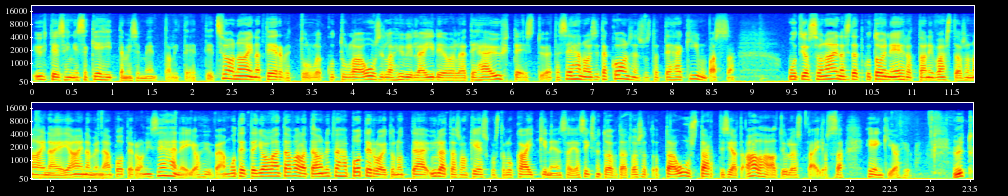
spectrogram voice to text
yhteishengessä kehittämisen mentaliteetti. Että se on aina tervetullut, kun tullaan uusilla hyvillä ideoilla ja tehdään yhteistyötä. Sehän on sitä konsensusta tehdä kimpassa Mutta jos on aina sitä, että kun toinen ehdottaa, niin vastaus on aina ei ja aina mennään poteroon, niin sehän ei ole hyvä. Mutta että jollain tavalla tämä on nyt vähän poteroitunut tämä ylätason keskustelu kaikkinensa ja siksi me toivotaan, että voisi ottaa uusi startti sieltä alhaalta ylöspäin, jossa henki on hyvä. No nyt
